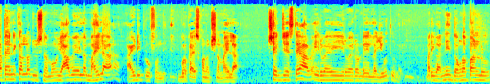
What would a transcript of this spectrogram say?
గత ఎన్నికల్లో చూసినాము యాభై ఏళ్ళ మహిళ ఐడి ప్రూఫ్ ఉంది. బురకా వేసుకొని వచ్చిన మహిళ. చెక్ చేస్తే ఆమె ఇరవై ఇరవై రెండు ఏళ్ళ యూత్ ఉన్నది. మరి ఇవన్నీ దొంగ పనులు.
